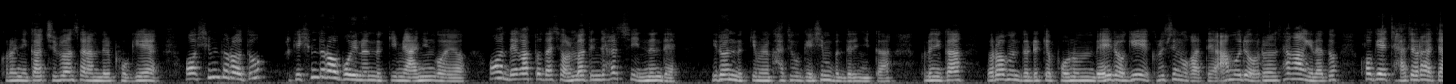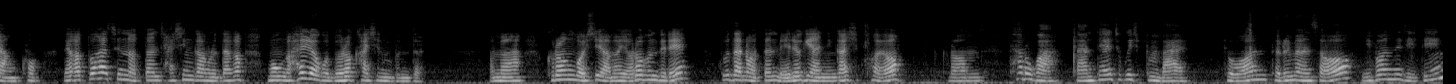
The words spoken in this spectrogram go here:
그러니까 주변 사람들 보기에 어 힘들어도 그렇게 힘들어 보이는 느낌이 아닌 거예요. 어 내가 또 다시 얼마든지 할 수 있는데 이런 느낌을 가지고 계신 분들이니까 그러니까 여러분들 이렇게 보는 매력이 그러신 것 같아요. 아무리 어려운 상황이라도 거기에 좌절하지 않고 내가 또 할 수 있는 어떤 자신감으로다가 뭔가 하려고 노력하시는 분들 아마 그런 것이 아마 여러분들의 또 다른 어떤 매력이 아닌가 싶어요. 그럼 타로가 나한테 해주고 싶은 말 조언 들으면서 이번 리딩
